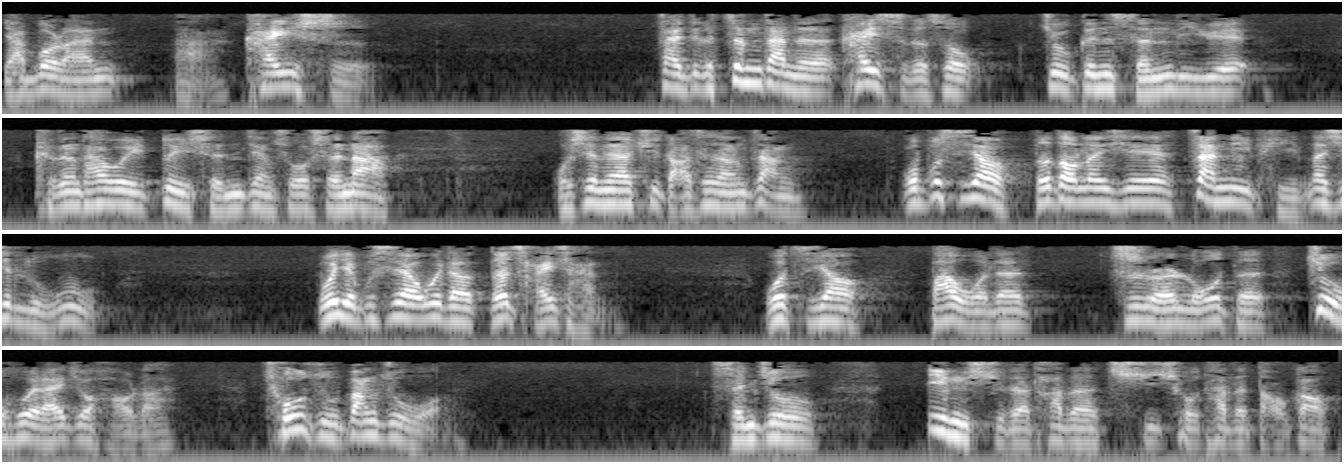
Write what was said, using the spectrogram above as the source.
亚伯兰啊，开始在这个征战的开始的时候，就跟神立约。可能他会对神这样说：“神啊，我现在要去打这场仗，我不是要得到那些战利品、那些掳物，我也不是要为了得财产，我只要把我的侄儿罗德救回来就好了。求主帮助我。”神就应许了他的祈求，他的祷告。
